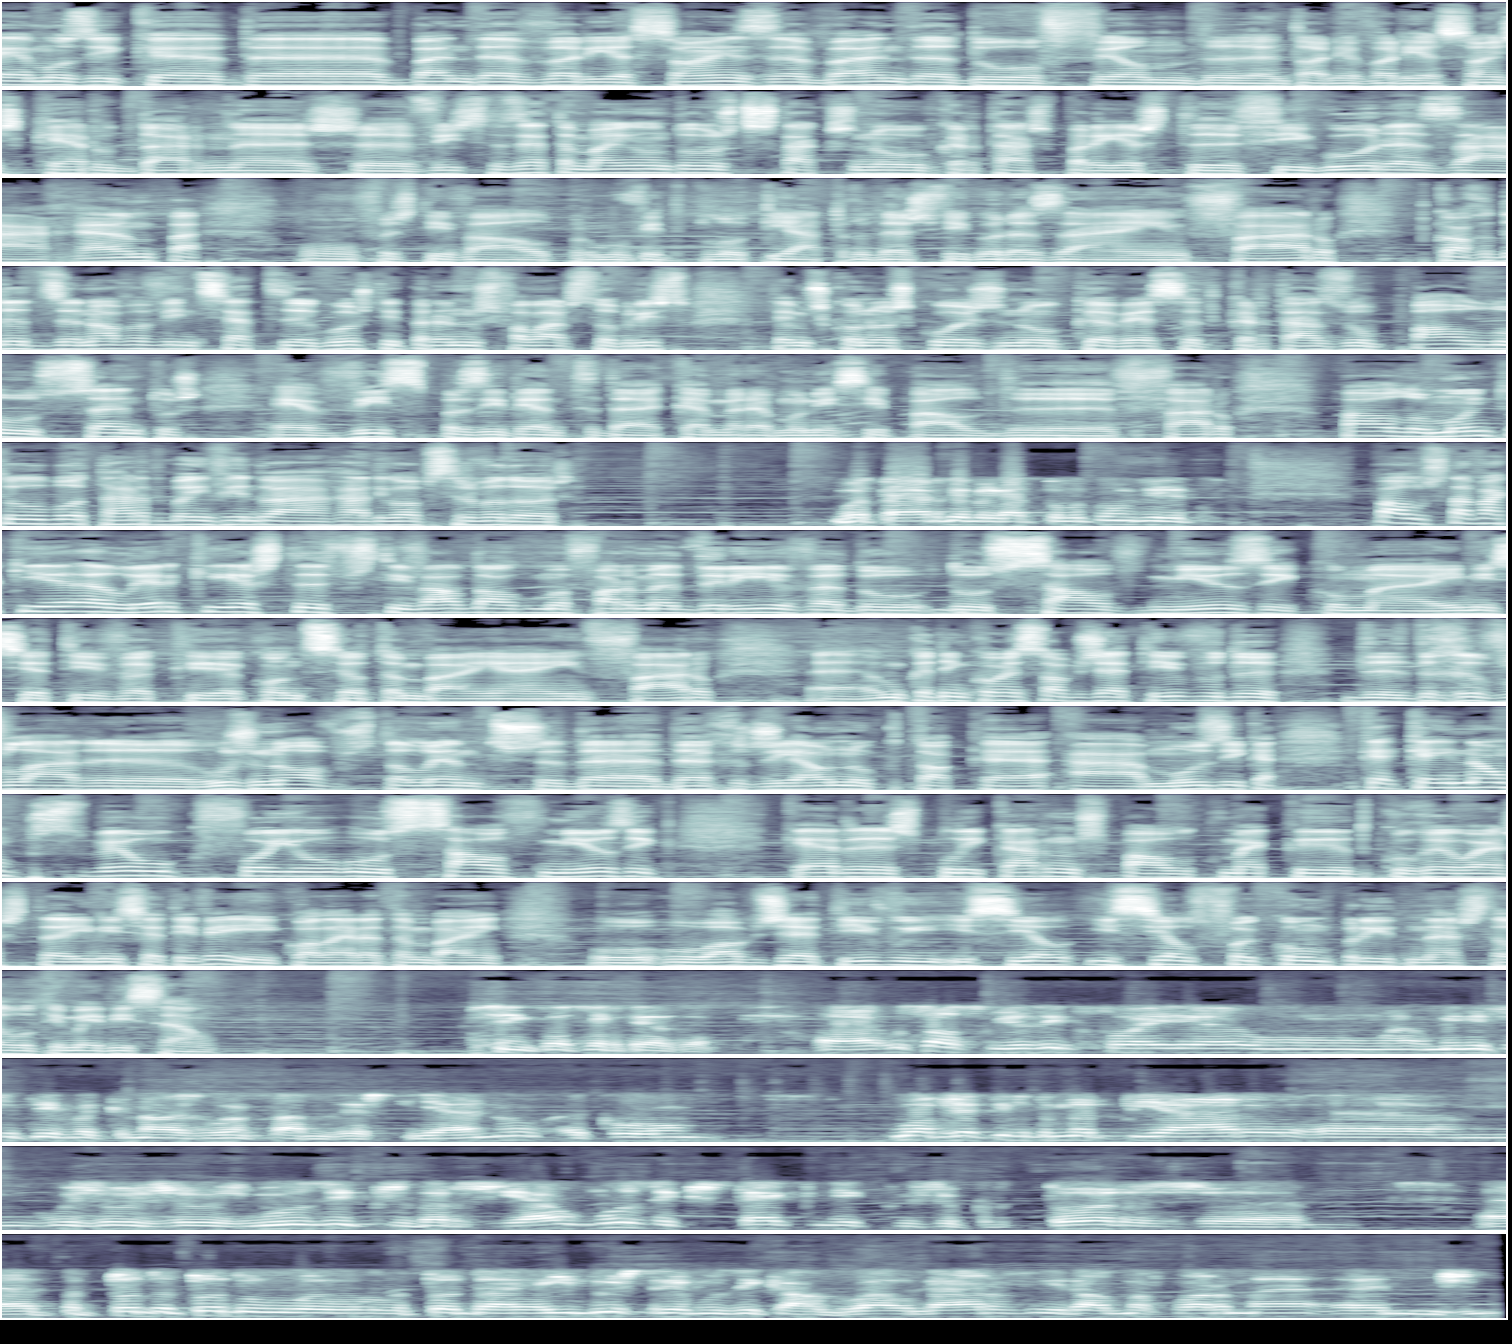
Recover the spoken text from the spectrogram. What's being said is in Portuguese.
Esta é a música da banda Variações, a banda do filme de António Variações, Quero Dar nas Vistas. É também um dos destaques no cartaz para este Figuras à Rampa, um festival promovido pelo Teatro das Figuras em Faro. Decorre de 19 a 27 de agosto e para nos falar sobre isso temos connosco hoje no cabeça de cartaz o Paulo Santos, é vice-presidente da Câmara Municipal de Faro. Paulo, muito boa tarde, bem-vindo à Rádio Observador. Boa tarde, obrigado pelo convite. Paulo, estava aqui a ler que este festival de alguma forma deriva do, do South Music, uma iniciativa que aconteceu também em Faro, uh, um bocadinho com esse objetivo de, de, de revelar uh, os novos talentos da, da região no que toca à música. Quem não percebeu o que foi o, o South Music, quer explicar-nos, Paulo, como é que decorreu esta iniciativa e qual era também o, o objetivo e, e, se ele, e se ele foi cumprido nesta última edição? Sim, com certeza. Uh, o South Music foi uh, uma, uma, iniciativa que nós lançámos este ano uh, com o objetivo de mapear os, os, os, músicos da região, músicos técnicos, produtores, todo, todo, toda a indústria musical do Algarve e de alguma forma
